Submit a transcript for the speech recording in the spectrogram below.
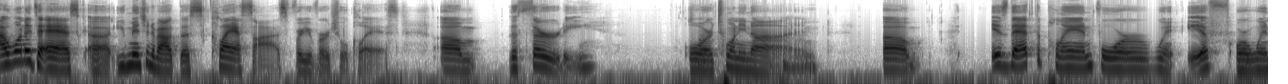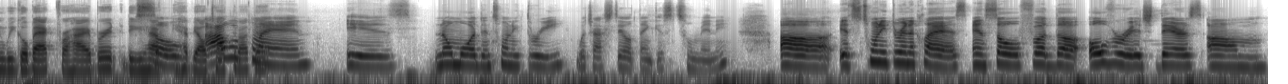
I wanted to ask. Uh, you mentioned about this class size for your virtual class, um, the thirty or twenty nine. Um, is that the plan for when, if or when we go back for hybrid? Do you have so have y'all talked about that? Our plan is no more than 23 which i still think is too many uh it's 23 in a class and so for the overage there's um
